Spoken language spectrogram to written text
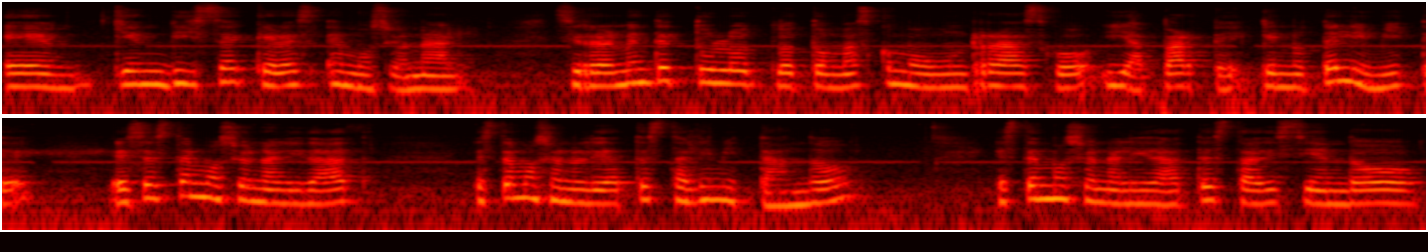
Eh, ¿Quién dice que eres emocional? Si realmente tú lo, lo tomas como un rasgo y aparte que no te limite, es esta emocionalidad, esta emocionalidad te está limitando, esta emocionalidad te está diciendo,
